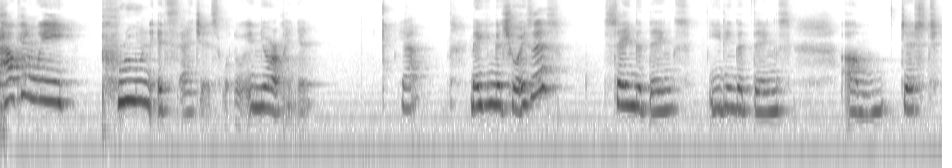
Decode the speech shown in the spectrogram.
how can we prune its edges, in your opinion? Yeah, making good choices, saying good things, eating good things, um, just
